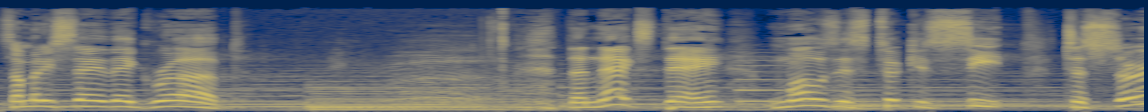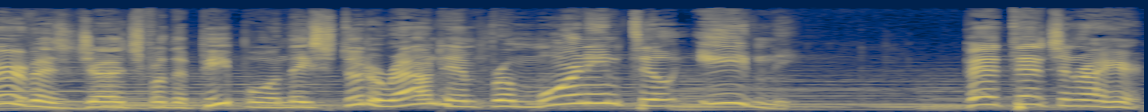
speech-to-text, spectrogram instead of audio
Somebody say they grubbed. The next day, Moses took his seat to serve as judge for the people, and they stood around him from morning till evening. Pay attention right here.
